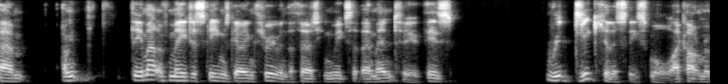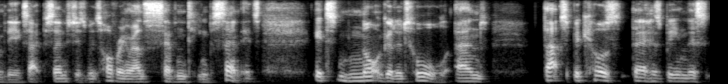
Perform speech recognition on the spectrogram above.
Um, I mean, the amount of major schemes going through in the 13 weeks that they're meant to is ridiculously small. I can't remember the exact percentages, but it's hovering around 17%. It's it's not good at all. And that's because there has been this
